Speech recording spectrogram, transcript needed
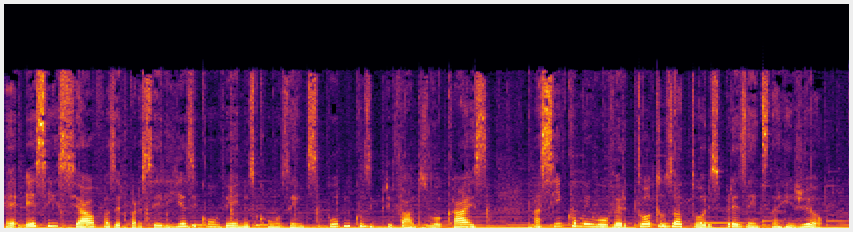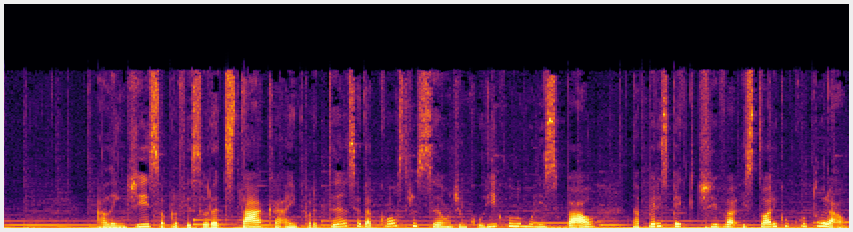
é essencial fazer parcerias e convênios com os entes públicos e privados locais, assim como envolver todos os atores presentes na região. Além disso, a professora destaca a importância da construção de um currículo municipal na perspectiva histórico-cultural,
